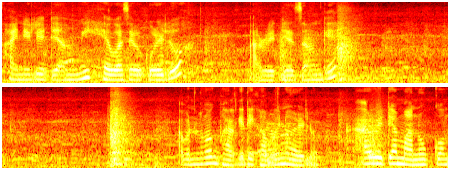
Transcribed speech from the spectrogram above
ফাইনেলি এতিয়া আমি সেৱা চেৱা কৰিলোঁ। আৰু এতিয়া যাওঁগৈ। আপোনালোকক ভালকৈ দেখাবই নোৱাৰিলোঁ। আৰু এতিয়া মানুহ কম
